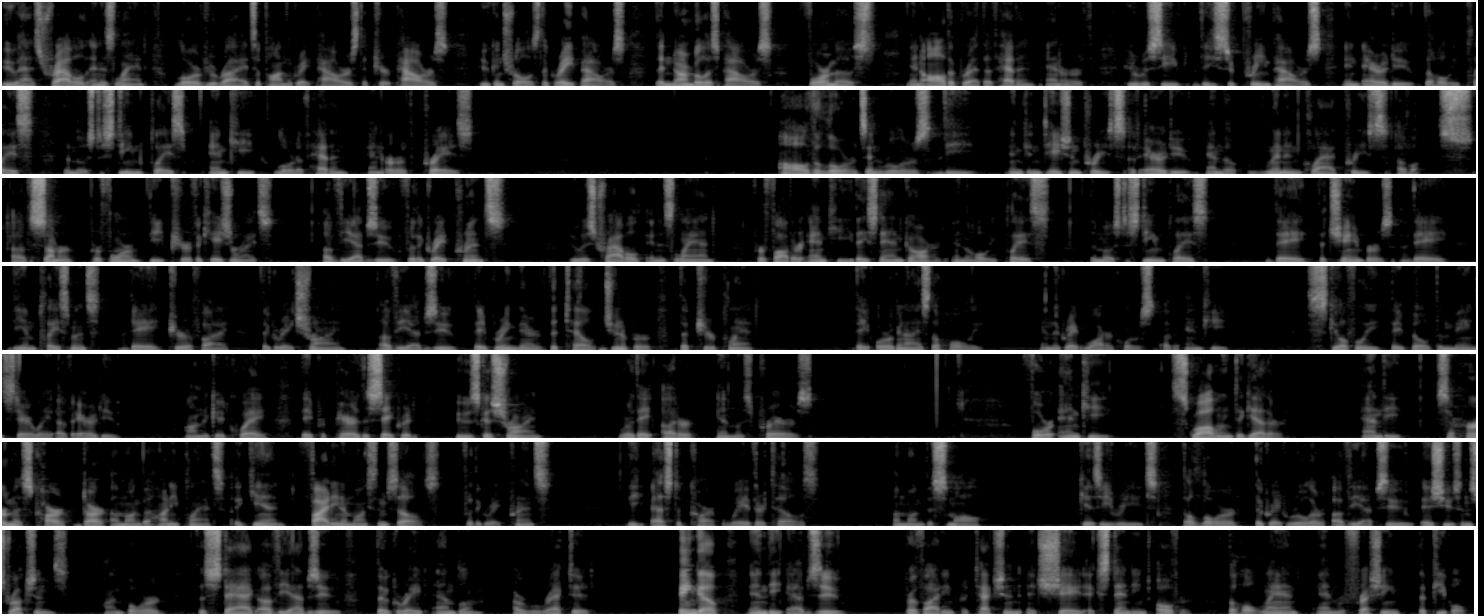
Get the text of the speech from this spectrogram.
who has traveled in his land, Lord who rides upon the great powers, the pure powers, who controls the great powers, the numberless powers, foremost in all the breadth of heaven and earth, who received the supreme powers in Eridu, the holy place, the most esteemed place, Enki, Lord of heaven and earth, praise. All the lords and rulers, the incantation priests of Eridu, and the linen clad priests of, of Sumer perform the purification rites of the Abzu for the great prince who has traveled in his land. For Father Enki, they stand guard in the holy place, the most esteemed place. They, the chambers, they, the emplacements, they purify the great shrine of the Abzu. They bring there the tel juniper, the pure plant. They organize the holy in the great watercourse of Enki. Skillfully they build the main stairway of Eridu. On the good quay, they prepare the sacred Uzga shrine, where they utter endless prayers. For Enki, squabbling together, and the Sahermus carp dart among the honey plants, again fighting amongst themselves for the great prince. The Estep carp wave their tails among the small Gizzy reeds. The Lord, the great ruler of the Abzu, issues instructions. On board the stag of the Abzu, the great emblem erected. Bingo! In the Abzu, providing protection, its shade extending over the whole land and refreshing the people.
